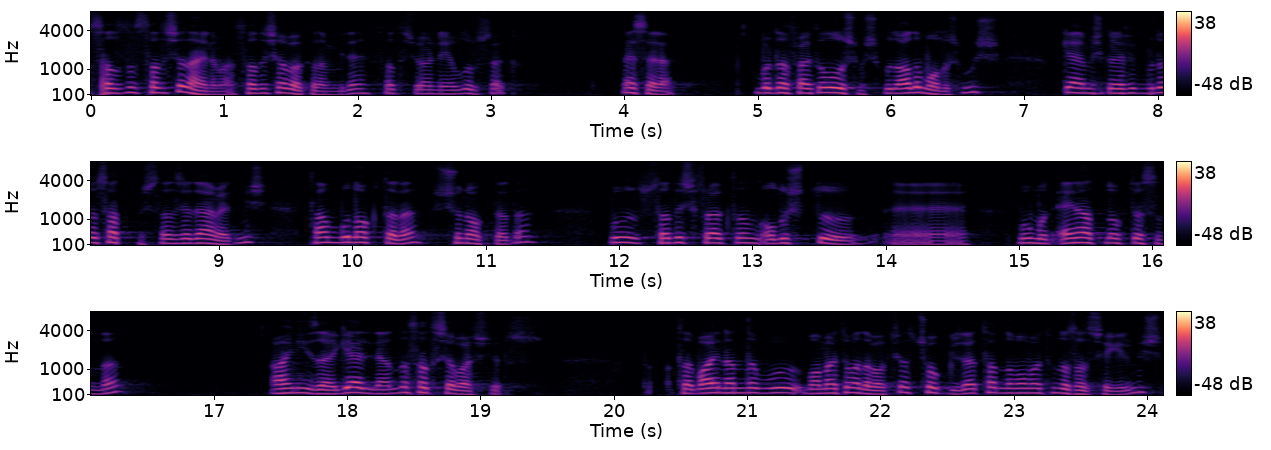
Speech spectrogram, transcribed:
Satış, satışa da aynı mantık. Satışa bakalım bir de. Satış örneği bulursak. Mesela burada fraktal oluşmuş, burada alım oluşmuş. Gelmiş grafik burada satmış, satışa devam etmiş. Tam bu noktada, şu noktada bu satış fraktalının oluştuğu e, mumun en alt noktasında aynı hizaya geldiği anda satışa başlıyoruz. Tabi aynı anda bu momentuma da bakacağız. Çok güzel. Tam da momentum da satışa girmiş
